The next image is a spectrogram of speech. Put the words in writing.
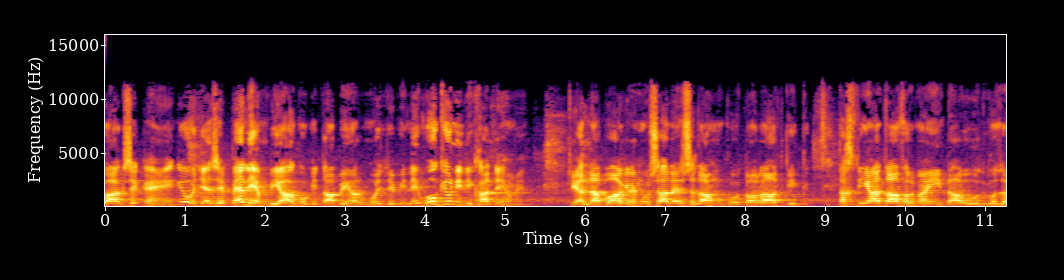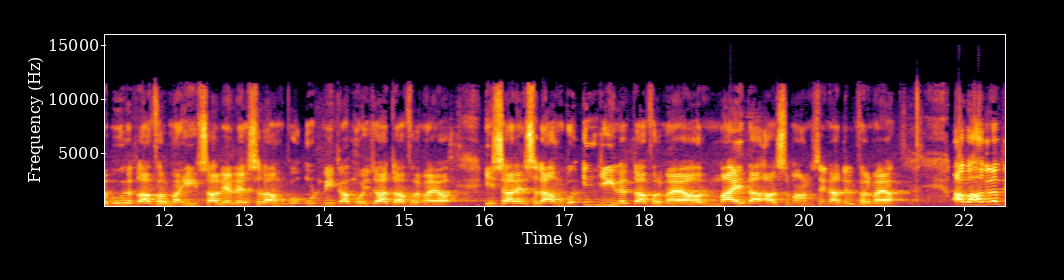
पाक से कहें कि वो जैसे पहले अम्बिया को किताबें और मुझे मिले, वो क्यों नहीं दिखाते हमें? कि अल्लाह पाक ने मूसम को तौरात की तख्तियाँ ता फरमाई, दाऊद को ज़बूर ता फरमाई साम को ऊँटनी का मुआजा ता फरमाया। ईसा को इंजील ता फरमाया और मायदा आसमान से नादिल फरमाया। अब हज़रत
